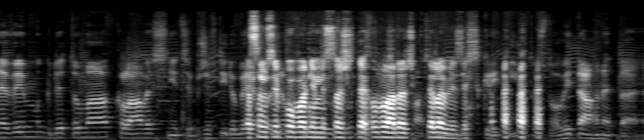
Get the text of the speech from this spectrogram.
nevím, kde to má klávesnici, protože v té době Já jsem jako si jenom původně myslel, že jsem to je ovladač k televizi. skrytý, to z toho vytáhnete.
